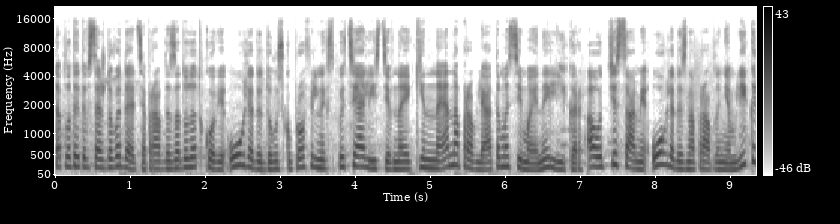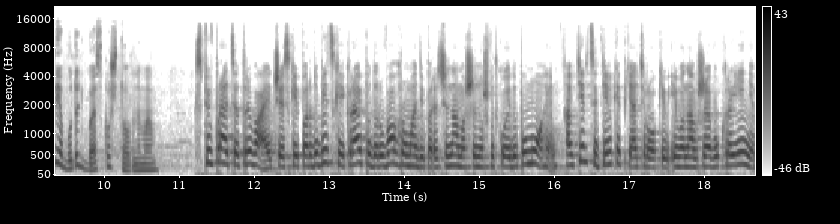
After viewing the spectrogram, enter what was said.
Та платити все ж доведеться. Правда, за додаткові огляди до вузькопрофільних спеціалістів, на які не направлятиме сімейний лікар. А от ті самі огляди з направленням лікаря будуть безкоштовними. Співпраця триває. Чеський Пардубіцький край подарував громаді Перечина машину швидкої допомоги. Автівці тільки 5 років, і вона вже в Україні.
